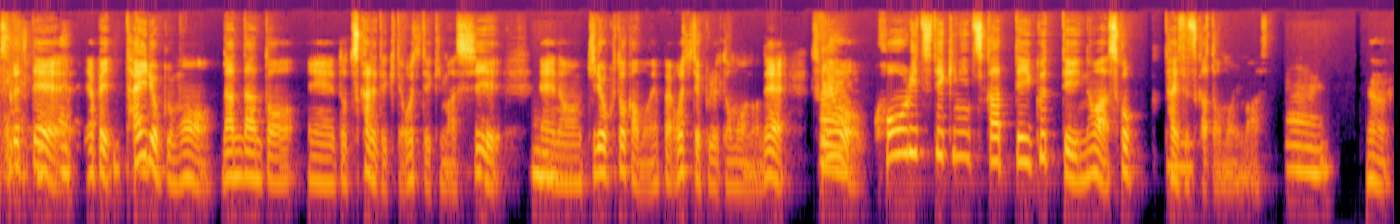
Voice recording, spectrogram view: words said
それっはい。て、やっぱり体力もだんだんと、えっ、と、疲れてきて落ちてきますし、うん。えーの、気力とかもやっぱり落ちてくると思うので、それを効率的に使っていくっていうのはすごく大切かと思います。はい。うん。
